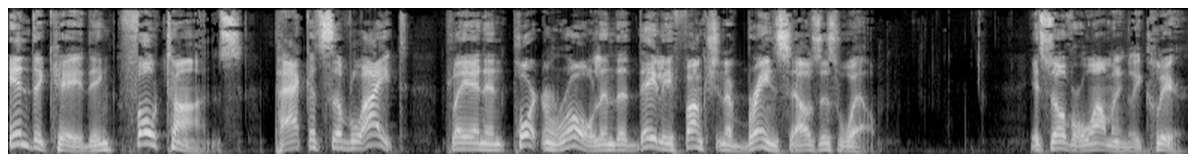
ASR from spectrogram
indicating photons, packets of light, play an important role in the daily function of brain cells as well. It's overwhelmingly clear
